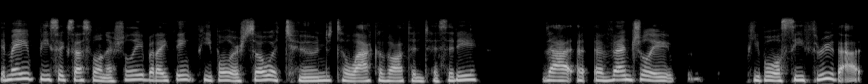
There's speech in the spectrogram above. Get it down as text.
It may be successful initially, but I think people are so attuned to lack of authenticity that eventually people will see through that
